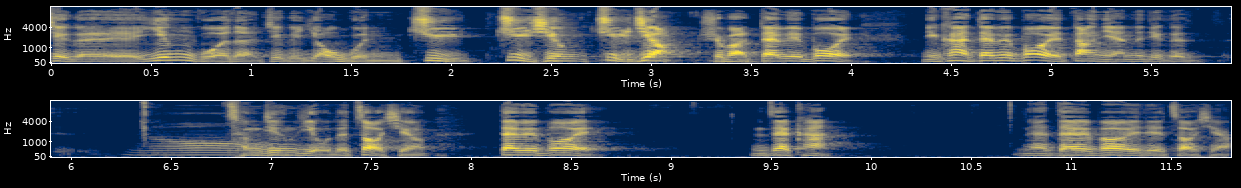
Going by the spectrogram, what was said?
这个英国的这个摇滚巨巨星巨匠是吧？David Bowie，你看 David Bowie 当年的这个哦，曾经有的造型，David Bowie，你再看，那 David Bowie 这造型，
